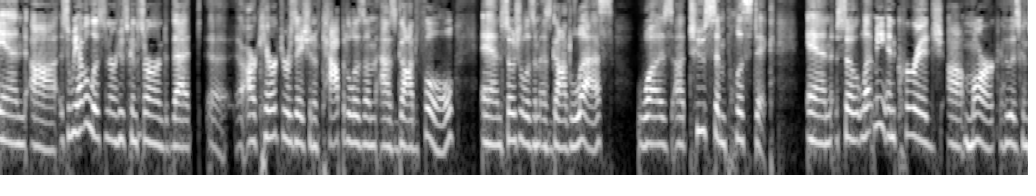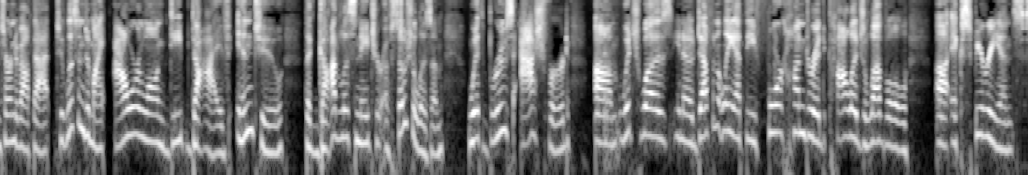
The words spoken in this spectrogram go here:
And uh, so we have a listener who's concerned that uh, our characterization of capitalism as God full and socialism as God less was uh, too simplistic. And so let me encourage uh, Mark, who is concerned about that, to listen to my hour long deep dive into the godless nature of socialism with Bruce Ashford, um, which was, you know, definitely at the 400 college level uh, experience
